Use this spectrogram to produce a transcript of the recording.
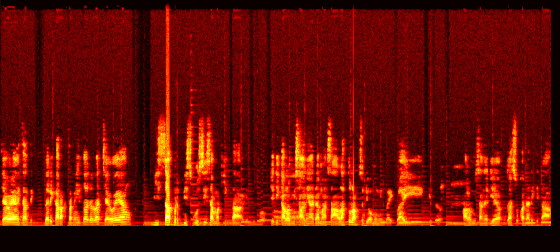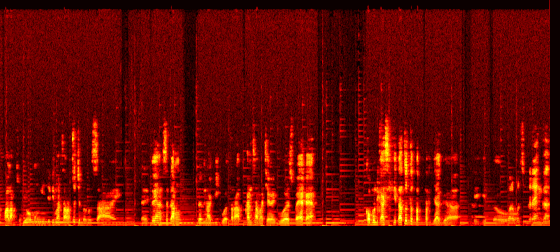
cewek yang cantik dari karakternya itu adalah cewek yang bisa berdiskusi sama kita gitu, Bob. Jadi kalau misalnya ada masalah tuh langsung diomongin baik-baik gitu. Hmm. Kalau misalnya dia nggak suka dari kita apa langsung diomongin. Jadi masalah tuh cepat selesai. Dan itu yang sedang dan lagi gua terapkan sama cewek gua supaya kayak komunikasi kita tuh tetap terjaga kayak gitu. walaupun sebenarnya nggak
